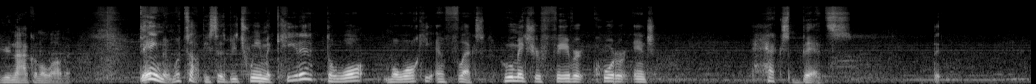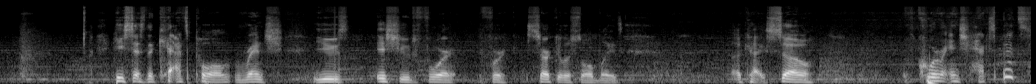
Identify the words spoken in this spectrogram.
You're not gonna love it. Damon, what's up? He says between Makita, DeWalt, Milwaukee, and Flex, who makes your favorite quarter inch hex bits? The, he says the cat's paw wrench used issued for for circular saw blades. Okay, so quarter inch hex bits.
